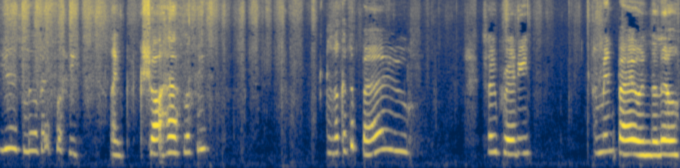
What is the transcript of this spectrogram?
She is a little bit fluffy, like short hair fluffy. Look at the bow. So pretty. A mint bow and the little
